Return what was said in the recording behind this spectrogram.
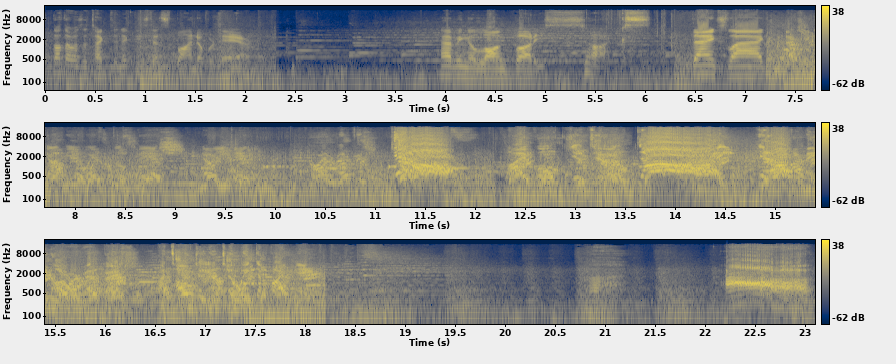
I thought that was a Titanichthys that spawned over there. Having a long body sucks. Thanks, lag. Actually got me away from those fish. No, you didn't. Norway redfish. Get off! Why won't you two die? Get off of me, Norway Redfish! I told you you're too weak to fight me! Ah!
